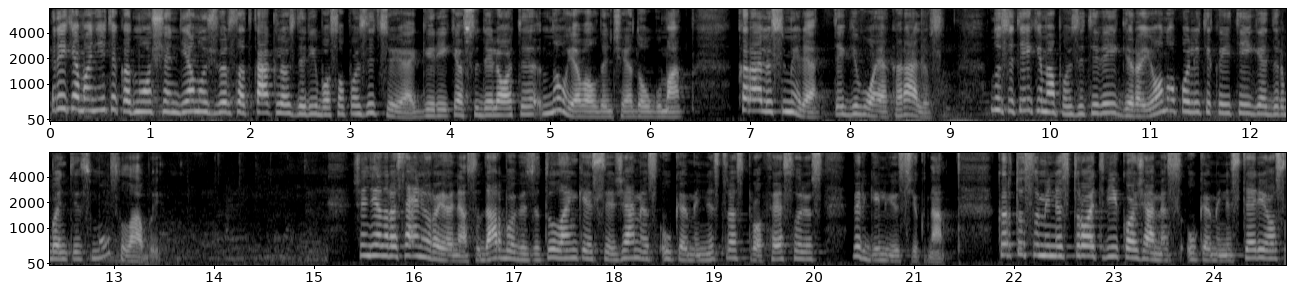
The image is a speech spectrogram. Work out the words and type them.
Reikia manyti, kad nuo šiandien užvirs atkaklios dėrybos opozicijoje, gi reikia sudėlioti naują valdančiąją daugumą. Karalius mirė, tai gyvoja karalius. Nusiteikime pozityviai, gi rajono politikai teigia dirbantis mūsų labui. Šiandien Raseinių rajone su darbo vizitu lankėsi Žemės ūkio ministras profesorius Virgilijus Jukna. Kartu su ministru atvyko Žemės ūkio ministerijos,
